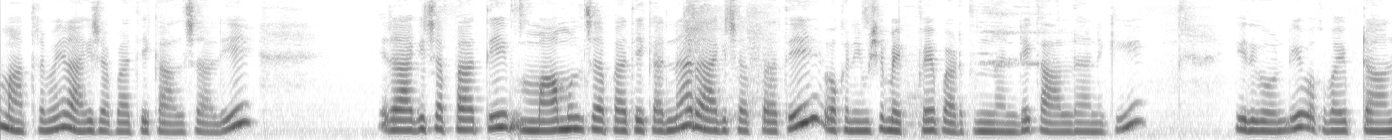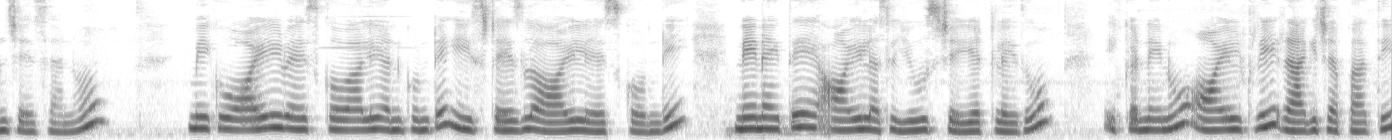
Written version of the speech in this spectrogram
మాత్రమే రాగి చపాతీ కాల్చాలి. రాగి చపాతి మామూలు చపాతీ కన్నా రాగి చపాతి ఒక నిమిషం ఎక్కువే పడుతుందండి కాలడానికి ఇదిగోండి ఒకవైపు టర్న్ చేశాను. మీకు ఆయిల్ వేసుకోవాలి అనుకుంటే ఈ స్టేజ్లో ఆయిల్ వేసుకోండి. నేనైతే ఆయిల్ అసలు యూస్ చేయట్లేదు ఇక్కడ నేను ఆయిల్ ఫ్రీ రాగి చపాతీ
